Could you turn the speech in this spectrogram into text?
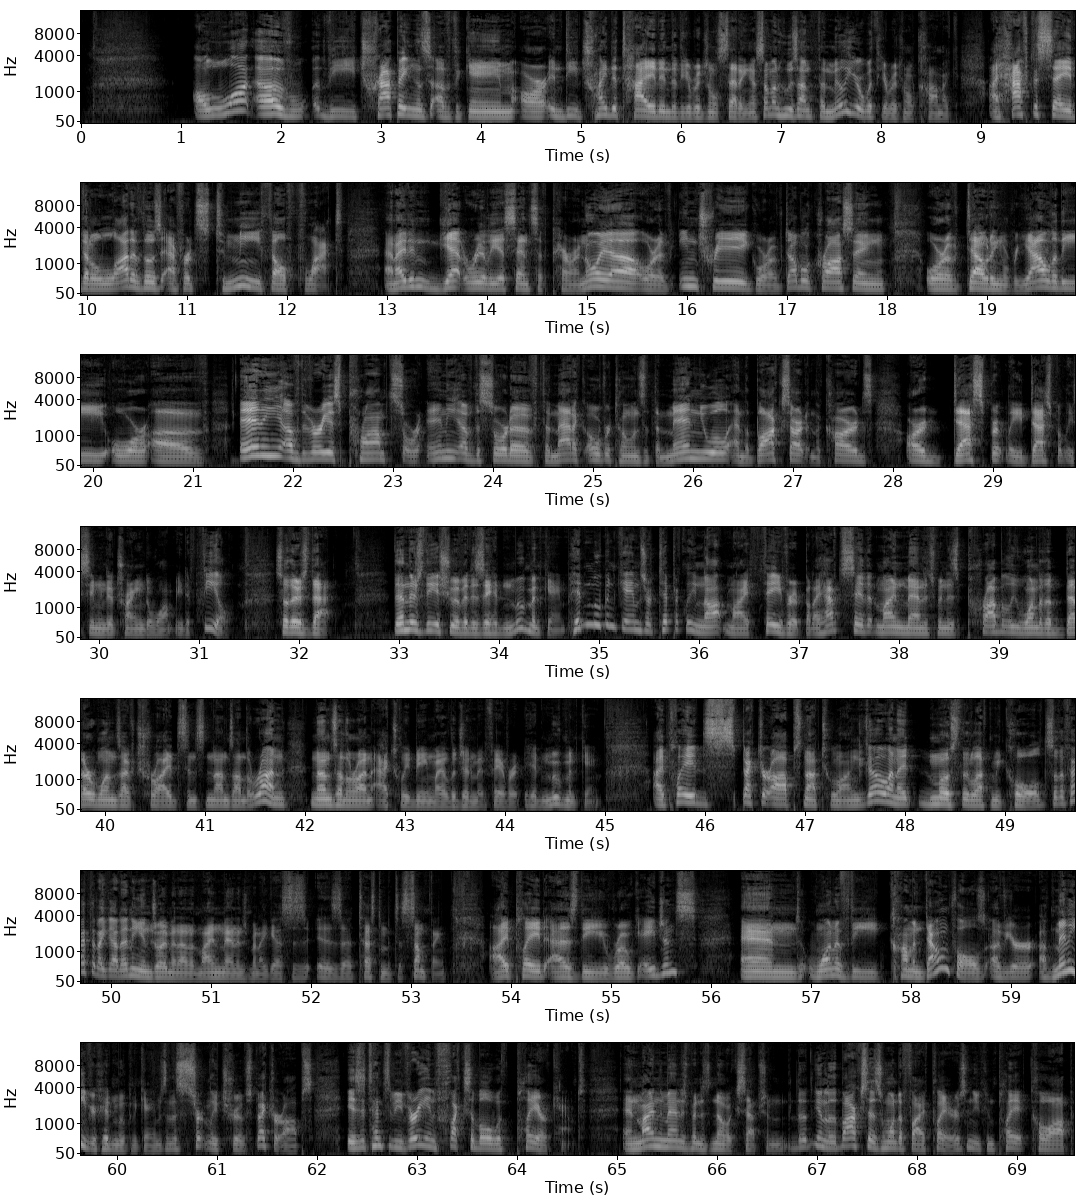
A lot of the trappings of the game are indeed trying to tie it into the original setting. As someone who's unfamiliar with the original comic, I have to say that a lot of those efforts to me fell flat. And I didn't get really a sense of paranoia or of intrigue or of double crossing or of doubting reality or of any of the various prompts or any of the sort of thematic overtones that the manual and the box art and the cards are desperately, desperately seeming to trying to want me to feel. So there's that. Then there's the issue of it as a hidden movement game. Hidden movement games are typically not my favorite, but I have to say that Mind Management is probably one of the better ones I've tried since Nuns on the Run, Nuns on the Run actually being my legitimate favorite hidden movement game. I played Spectre Ops not too long ago, and it mostly left me cold. So the fact that I got any enjoyment out of Mind Management, I guess, is, is a testament to something. I played as the rogue agents, and one of the common downfalls of your of many of your hidden movement games, and this is certainly true of Spectre Ops, is it tends to be very inflexible with player count. And Mind Management is no exception. The you know the box says one to five players, and you can play it co-op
